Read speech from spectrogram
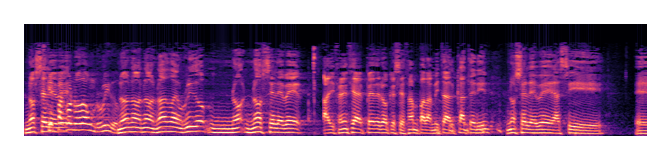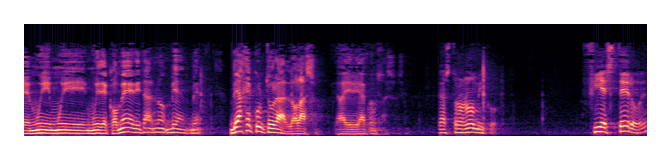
No se Es le que ve- Paco no da un ruido. No, no, no, no da un ruido, no, no se le ve, a diferencia de Pedro que se zampa la mitad del catering, no se le ve así eh, muy, muy, muy de comer y tal, no, bien, bien. Viaje cultural, lo lazo. Ahí iría con sí. Gastronómico. Fiestero, ¿eh?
